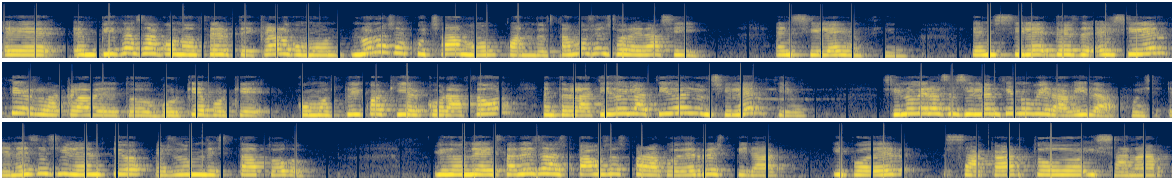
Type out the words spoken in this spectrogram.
eh, empiezas a conocerte y claro, como no nos escuchamos, cuando estamos en soledad sí, en silencio. En sile- desde el silencio es la clave de todo. ¿Por qué? Porque, como explico aquí, el corazón, entre latido y latido hay un silencio. Si no hubiera ese silencio no hubiera vida. Pues en ese silencio es donde está todo y donde están esas pausas para poder respirar y poder sacar todo y sanar.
